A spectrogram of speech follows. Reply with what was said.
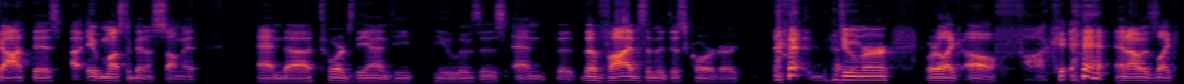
got this. Uh, it must have been a summit. And uh, towards the end, he he loses, and the the vibes in the Discord are Doomer. We're like, oh fuck, and I was like,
